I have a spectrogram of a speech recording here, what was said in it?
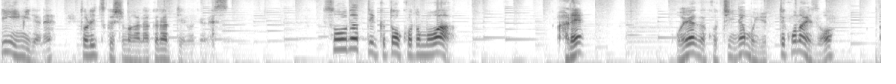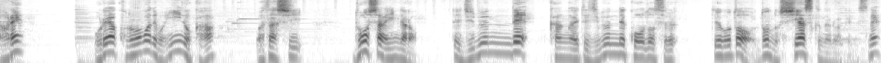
いい意味でね取り付く島がなくなっているわけですそうなっていくと子供はあれ？親がこっちに何も言ってこないぞ。あれ？俺はこのままでもいいのか？私どうしたらいいんだろう？って自分で考えて自分で行動する。ということをどんどんしやすくなるわけですね。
